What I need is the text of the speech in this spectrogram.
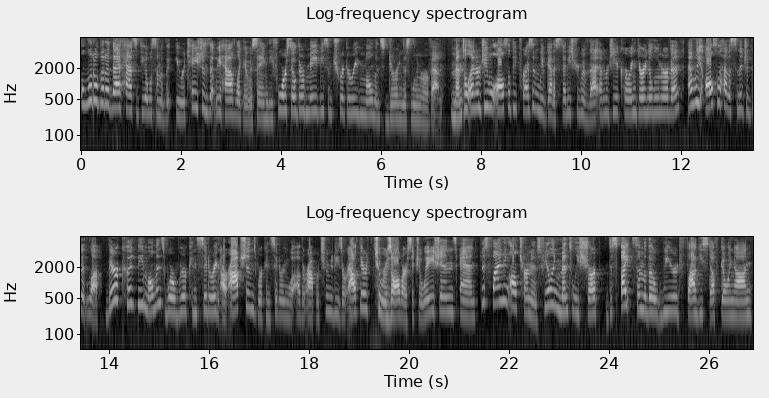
a little bit of that has to deal with some of the irritations that we have, like I was saying before. So there may be some triggery moments during this lunar event. Mental energy will also be present. We've got a steady stream of that energy occurring during the lunar event. And we also have a smidge of good luck. There could be moments where we're considering our options, we're considering what other opportunities are out there to resolve our situations, and just finding alternatives, feeling mentally sharp despite some of the weird, foggy stuff going on.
